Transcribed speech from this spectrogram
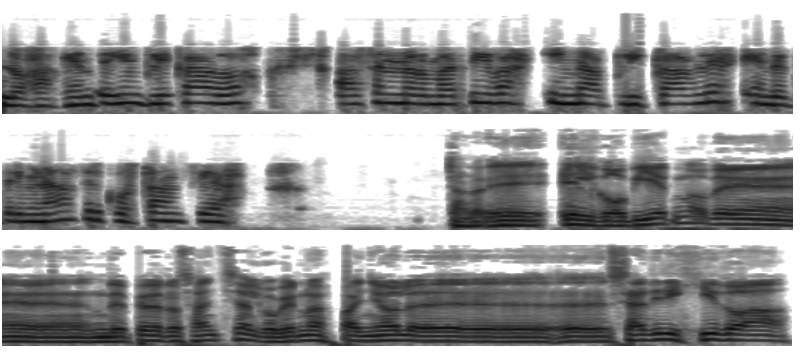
los agentes implicados hacen normativas inaplicables en determinadas circunstancias. Claro, eh, el gobierno de, Pedro Sánchez, el gobierno español, eh, eh, ¿se ha dirigido a,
